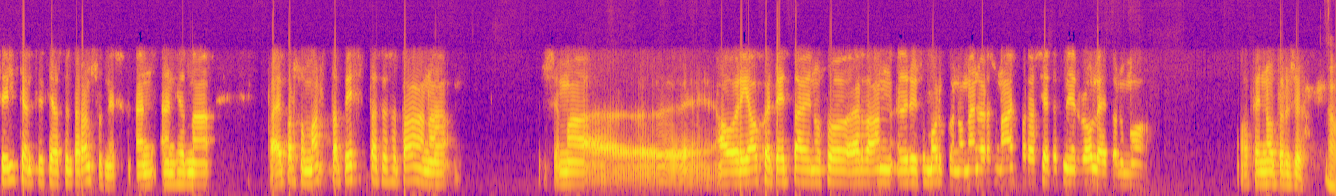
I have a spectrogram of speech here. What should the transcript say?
fylgjandi því að stunda rannsóknir en, en hérna það er bara svo margt að byrta þessa dagana sem að uh, áður í ákveðt einn daginn og svo er það öðru í svo morgun og menn verða svona aðeins bara að setja þetta nýra róliheitunum og, og finna út af þessu. Já.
